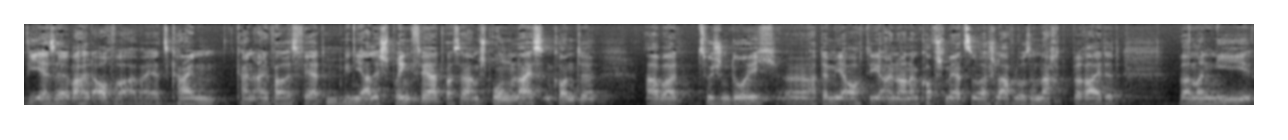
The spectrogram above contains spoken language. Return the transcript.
wie er selber halt auch war. Er war jetzt kein, kein einfaches Pferd. Ein geniales Springpferd, was er am Sprung leisten konnte. Aber zwischendurch äh, hat er mir auch die ein oder anderen Kopfschmerzen oder schlaflose Nacht bereitet, weil man nie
